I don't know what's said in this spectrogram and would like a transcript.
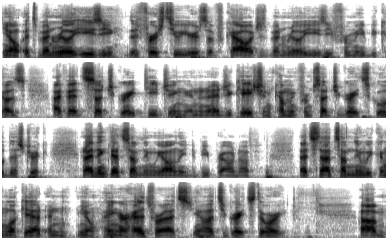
you know, it's been really easy. The first two years of college has been really easy for me because I've had such great teaching and an education coming from such a great school district. And I think that's something we all need to be proud of. That's not something we can look at and, you know, hang our heads for. That's, you know, that's a great story. Um,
